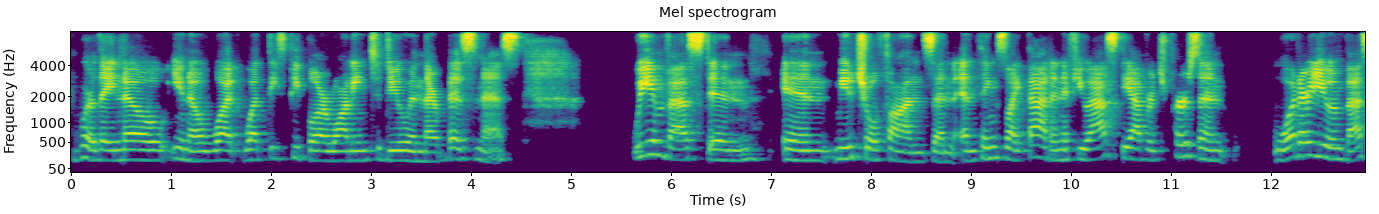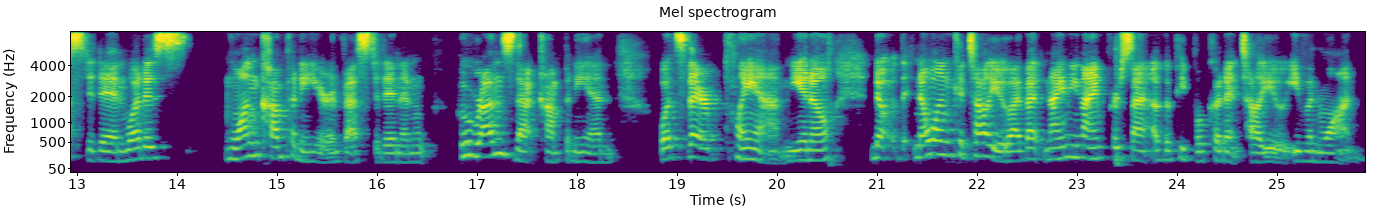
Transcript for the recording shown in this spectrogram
where they know, you know, what what these people are wanting to do in their business we invest in in mutual funds and and things like that. And if you ask the average person what are you invested in? What is one company you're invested in? And who runs that company? And what's their plan? You know no no one could tell you. I bet 99% of the people couldn't tell you even one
